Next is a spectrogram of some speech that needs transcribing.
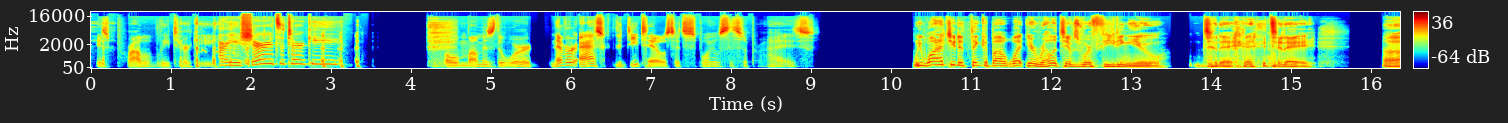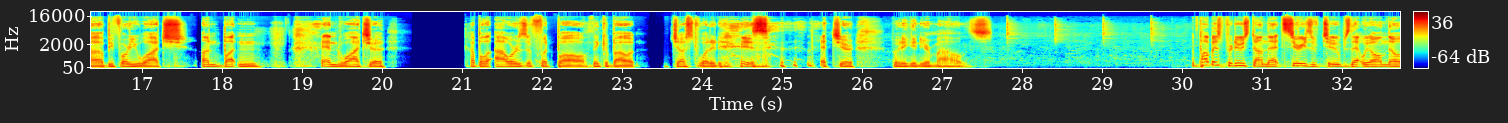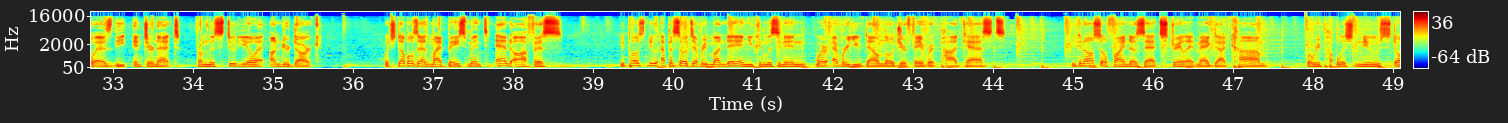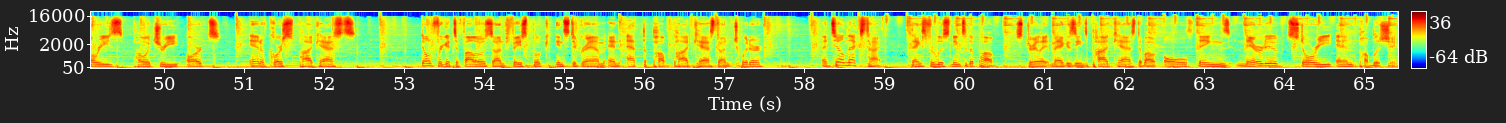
is probably turkey. Are you sure it's a turkey? Oh, mum is the word. Never ask the details. It spoils the surprise. We wanted you to think about what your relatives were feeding you today. today, uh, before you watch unbutton and watch a couple of hours of football, think about just what it is that you're putting in your mouths. The pub is produced on that series of tubes that we all know as the internet from the studio at Underdark, which doubles as my basement and office. We post new episodes every Monday, and you can listen in wherever you download your favorite podcasts. You can also find us at straylightmag.com, where we publish new stories, poetry, art, and of course, podcasts. Don't forget to follow us on Facebook, Instagram, and at the Pub Podcast on Twitter. Until next time, thanks for listening to The Pub, Straylight Magazine's podcast about all things narrative, story, and publishing.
